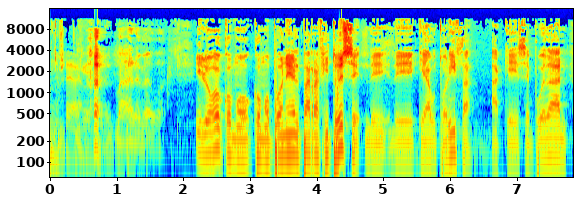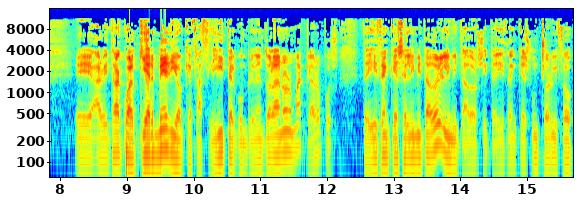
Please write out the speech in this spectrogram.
O sea que- Madre mía. Y luego, como, como pone el párrafito ese de, de que autoriza a que se puedan eh, arbitrar cualquier medio que facilite el cumplimiento de la norma, claro, pues te dicen que es el limitador y el limitador. Si te dicen que es un chorizo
